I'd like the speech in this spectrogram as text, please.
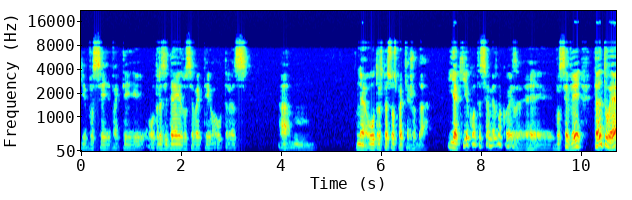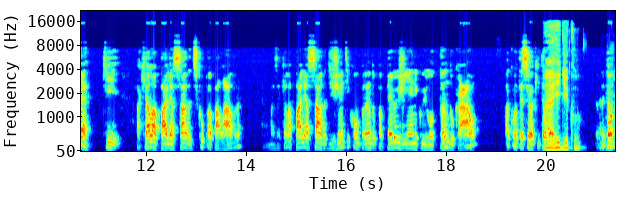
Porque você vai ter outras ideias, você vai ter outras, um, ah, né, outras pessoas para te ajudar. E aqui aconteceu a mesma coisa. É, você vê, tanto é que aquela palhaçada, desculpa a palavra, mas aquela palhaçada de gente comprando papel higiênico e lotando o carro, aconteceu aqui também. É ridículo. Então,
